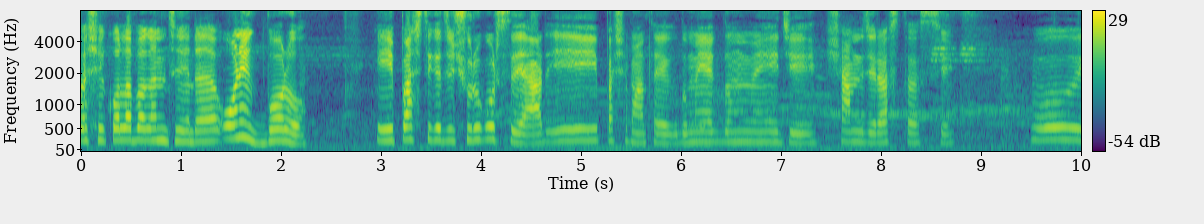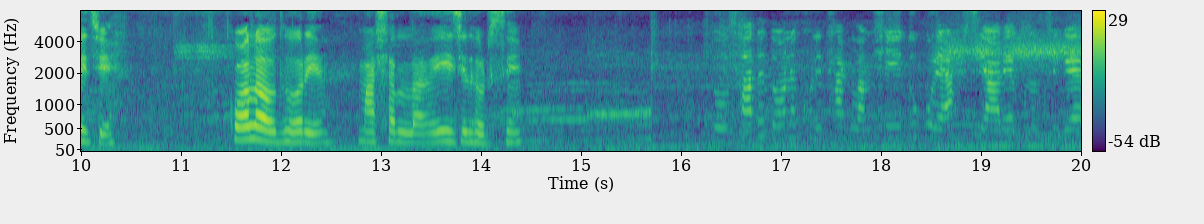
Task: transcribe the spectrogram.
পাশে কলা বাগান এটা অনেক বড়। এই পাশ থেকে যে শুরু করছে, আর এই পাশে মাথায় একদম একদম এই যে সামনে যে রাস্তা আছে, ওই যে কলাও ধরে, মাশাল্লাহ, এই যে ধরছে। ছাদে তো অনেকক্ষণই থাকলাম সে দুপুরে আসছি আর এখন হচ্ছে গিয়ে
